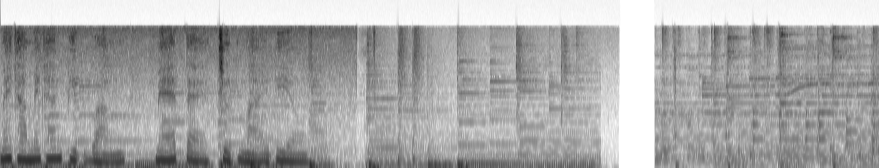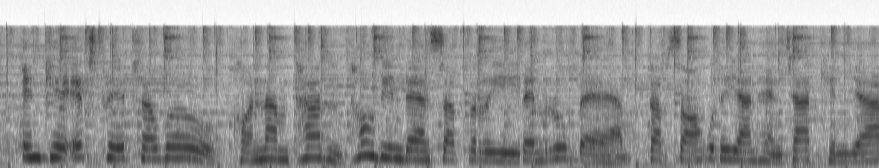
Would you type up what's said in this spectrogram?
ไม่ทำให้ท่านผิดหวัง แม้แต่จุดหมายเดียว NK Express Travel ขอนำท่านท่องดินแดนซาฟารีเต็มรูปแบบกับ2อุทยานแห่งชาติเคนยา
